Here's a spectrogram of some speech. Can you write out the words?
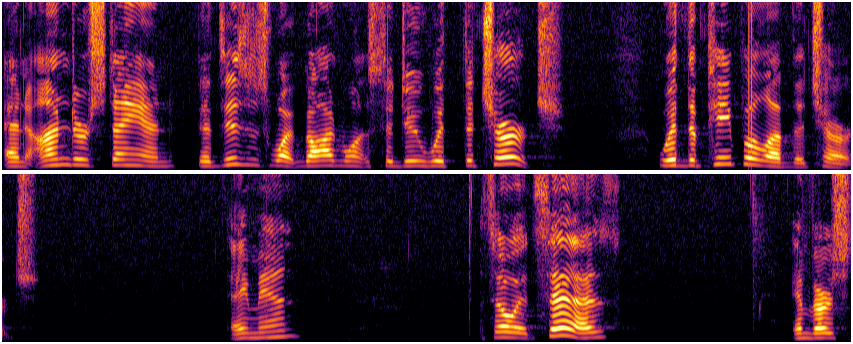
and understand that this is what God wants to do with the church, with the people of the church. Amen. So it says in verse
